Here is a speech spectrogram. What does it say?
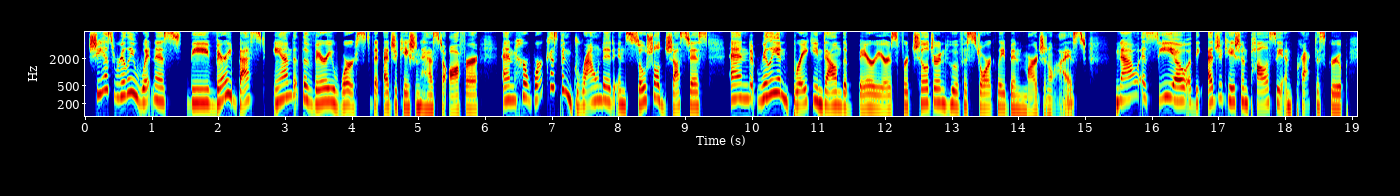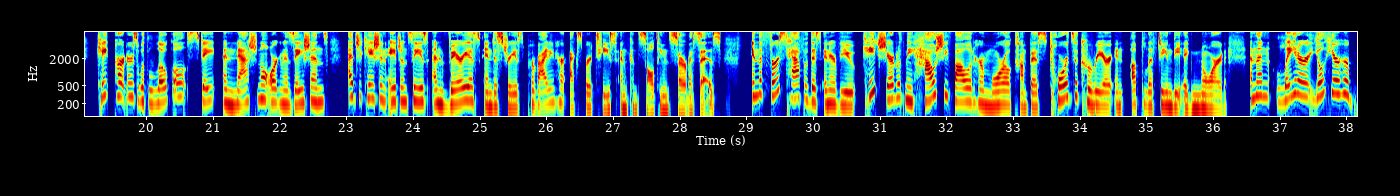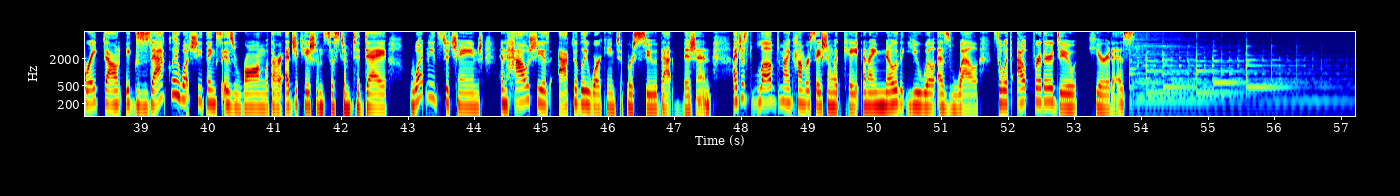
she has really witnessed the very best and the very worst that education has to offer. And her work has been grounded in social justice and really in breaking down the barriers for children who have historically been marginalized. Now, as CEO of the Education Policy and Practice Group, Kate partners with local, state, and national organizations, education agencies, and various industries, providing her expertise and consulting services. In the first half of this interview, Kate shared with me how she followed her moral compass towards a career in uplifting the ignored. And then later, you'll hear her break down exactly what she thinks is wrong with our education system today, what needs to change, and how she is actively working to pursue that vision. I just loved my conversation with Kate, and I know that you will as well. So without further ado, here it is.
